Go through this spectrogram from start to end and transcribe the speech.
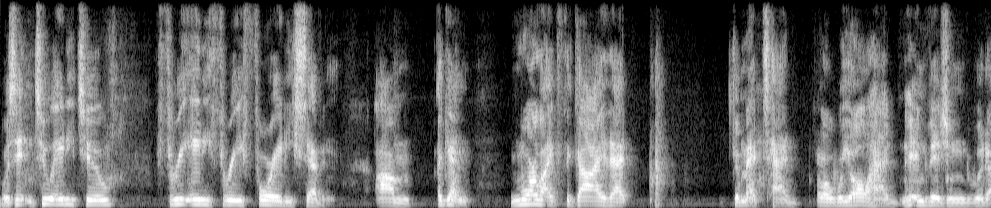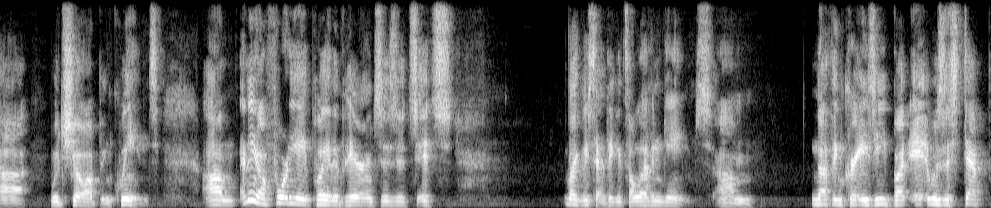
Was hitting 282, 383, 487. Um, again, more like the guy that the Mets had, or we all had envisioned would uh, would show up in Queens. Um, and you know, 48 plate appearances. It's it's like we said, I think it's 11 games. Um, nothing crazy, but it was a step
